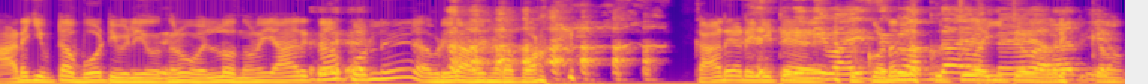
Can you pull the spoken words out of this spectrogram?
அடக்கி விட்டா போட்டி வெளியே வந்துடும் வெளில வந்தோடனே யாருக்கா பொண்ணு? அப்படின்னு அவன் கிடப்பான். காடை வயசுக்கு குடல்ல குத்து வாங்கிட்டு அப்படின்னு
